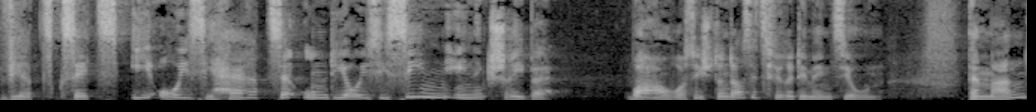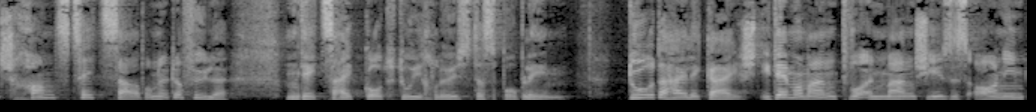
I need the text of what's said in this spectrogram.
wird das Gesetz in unsere Herzen und in unsere Sinn hineingeschrieben. Wow, was ist denn das jetzt für eine Dimension? Der Mensch kann das Gesetz selber nicht erfüllen. Und jetzt sagt Gott, du, ich löse das Problem durch den Heiligen Geist. In dem Moment, wo ein Mensch Jesus annimmt,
